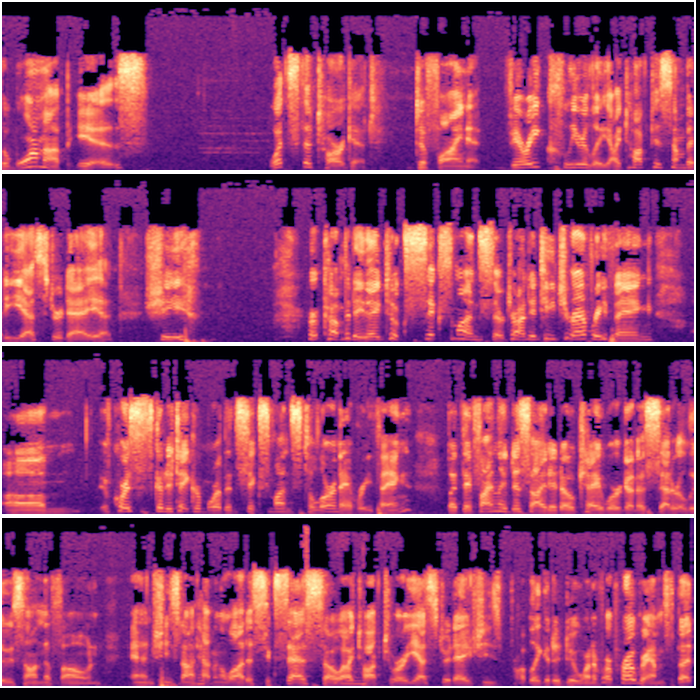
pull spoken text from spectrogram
the warm up is what's the target? Define it very clearly. I talked to somebody yesterday. She, her company, they took six months. They're trying to teach her everything. Um, of course, it's going to take her more than six months to learn everything, but they finally decided, okay, we're going to set her loose on the phone. And she's not having a lot of success, so I talked to her yesterday. She's probably going to do one of our programs, but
